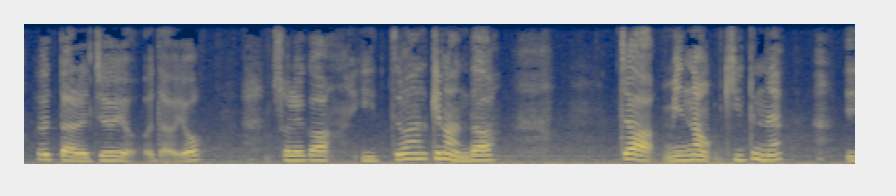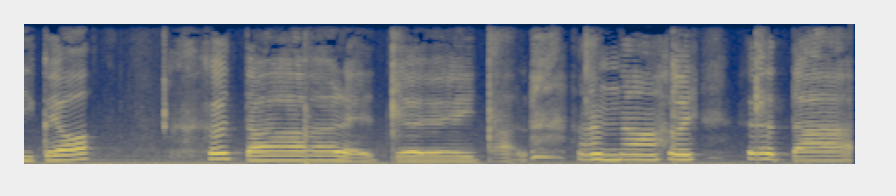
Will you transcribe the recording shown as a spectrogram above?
「降ったら注意」を歌うよ。それが一番好きなんだ。じゃあみんなも聞いてね。いくよ。降ったれついたら花ふい。降った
